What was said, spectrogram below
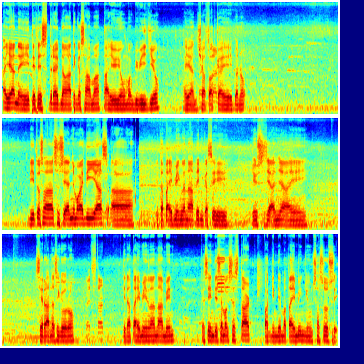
Ayan, ay titest drive ng ating kasama. Tayo yung magbibideo. Ayan, shoutout kay Bano. Dito sa susian niya mga Diaz, ah itatiming lang natin kasi yung susian niya ay sira na siguro. Wet start. Tinatiming lang namin kasi hindi siya magsa-start pag hindi matiming yung sa susi.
